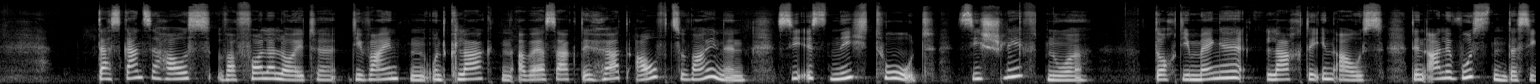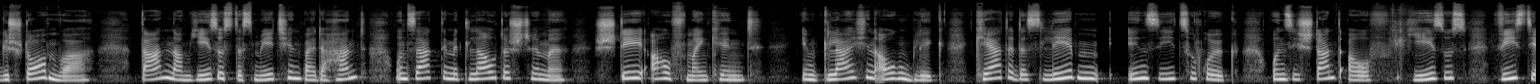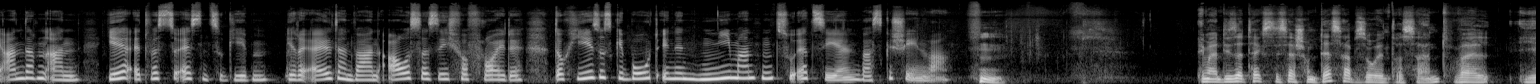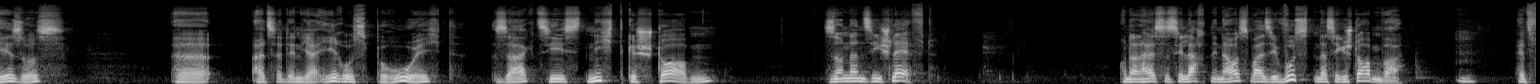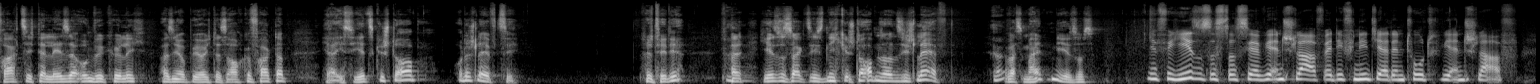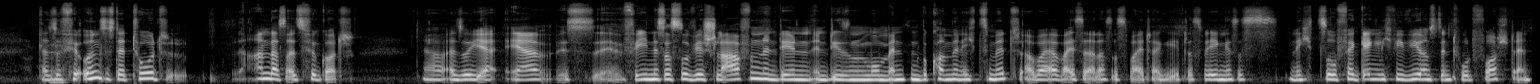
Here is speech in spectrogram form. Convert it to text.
Das ganze Haus war voller Leute, die weinten und klagten, aber er sagte, hört auf zu weinen, sie ist nicht tot, sie schläft nur. Doch die Menge lachte ihn aus, denn alle wussten, dass sie gestorben war. Dann nahm Jesus das Mädchen bei der Hand und sagte mit lauter Stimme, Steh auf, mein Kind. Im gleichen Augenblick kehrte das Leben in sie zurück und sie stand auf. Jesus wies die anderen an, ihr etwas zu essen zu geben. Ihre Eltern waren außer sich vor Freude, doch Jesus gebot ihnen, niemandem zu erzählen, was geschehen war. Ich meine, dieser Text ist ja schon deshalb so interessant, weil Jesus, äh, als er den Jairus beruhigt, sagt, sie ist nicht gestorben, sondern sie schläft. Und dann heißt es, sie lachten hinaus, weil sie wussten, dass sie gestorben war. Mhm. Jetzt fragt sich der Leser unwillkürlich, weiß nicht, ob ihr euch das auch gefragt habt, ja, ist sie jetzt gestorben oder schläft sie? Versteht ihr? Weil Jesus sagt, sie ist nicht gestorben, sondern sie schläft. Ja. Was meint denn Jesus? Ja, für Jesus ist das ja wie ein Schlaf. Er definiert ja den Tod wie ein Schlaf. Okay. Also für uns ist der Tod anders als für Gott. Ja, also er, er ist, für ihn ist das so, wir schlafen, in, den, in diesen Momenten bekommen wir nichts mit, aber er weiß ja, dass es weitergeht. Deswegen ist es nicht so vergänglich, wie wir uns den Tod vorstellen.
